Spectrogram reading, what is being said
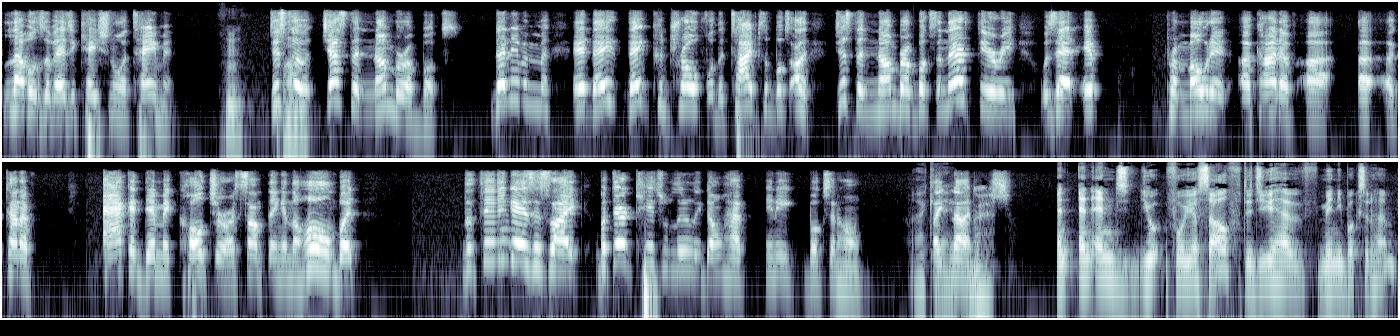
levels of educational attainment hmm. just wow. the just the number of books doesn't even they they control for the types of books uh, just the number of books and their theory was that if promoted a kind of uh, a, a kind of academic culture or something in the home, but the thing is, is like, but there are kids who literally don't have any books at home, okay. like none. Nice. And and and you for yourself, did you have many books at home?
